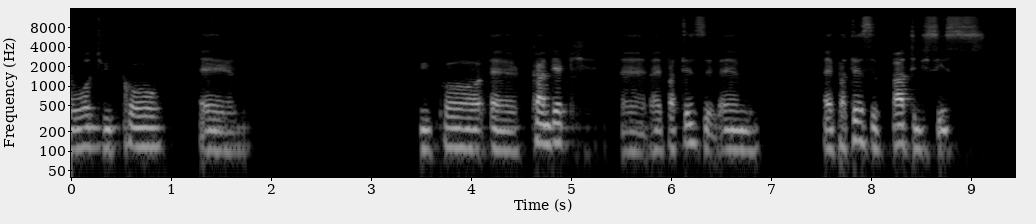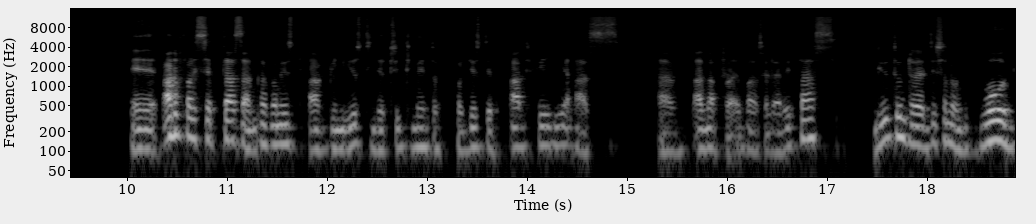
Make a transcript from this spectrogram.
what we call we call cardiac hypertensive um, hypertensive heart disease. Uh, alpha receptors antagonists have been used in the treatment of congestive heart failure as uh, other accelerators due to the reduction of both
